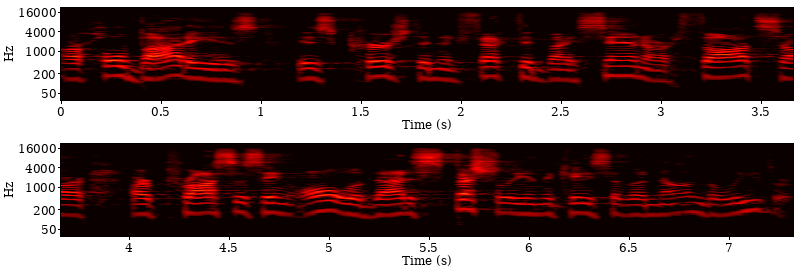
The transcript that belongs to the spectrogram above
Our whole body is, is cursed and infected by sin. Our thoughts are, are processing all of that, especially in the case of a non believer.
